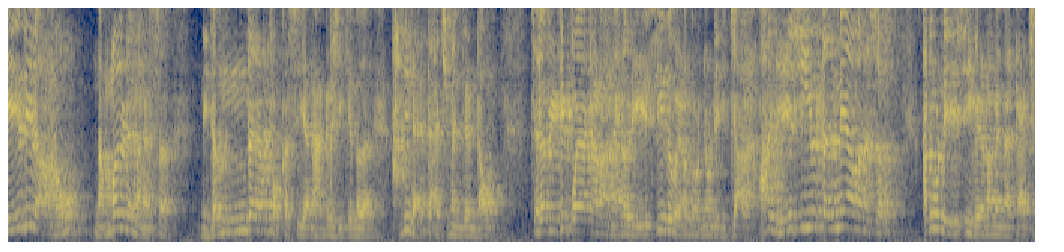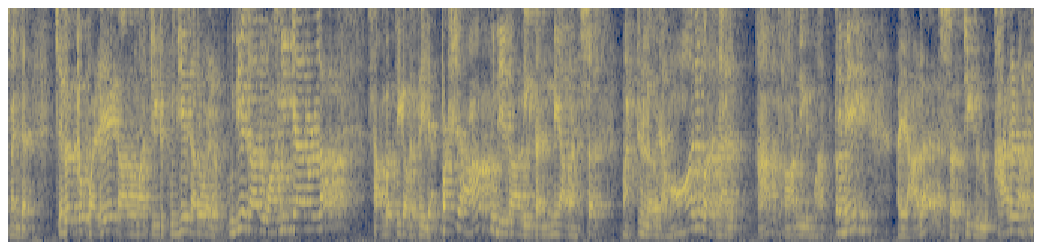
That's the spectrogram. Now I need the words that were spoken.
ഏതിലാണോ നമ്മളുടെ മനസ്സ് നിരന്തരം ഫോക്കസ് ചെയ്യാൻ ആഗ്രഹിക്കുന്നത് അതിൽ അറ്റാച്ച്മെന്റ് ഉണ്ടാവും. ചില വീട്ടിൽ പോയാൽ കാണാം ഞാൻ ഒരു എ ഇത് വേണമെന്ന് പറഞ്ഞുകൊണ്ടിരിക്കുക. ആ എ സിയിൽ തന്നെ ആ മനസ്സ്. അതുകൊണ്ട് എ സി വേണമെന്ന അറ്റാച്ച്മെന്റ് ചിലർക്ക് പഴയ കാറ് മാറ്റിയിട്ട് പുതിയ കാറ് വേണം. പുതിയ കാറ് വാങ്ങിക്കാനുള്ള സാമ്പത്തിക അവസ്ഥയില്ല. പക്ഷെ ആ പുതിയ കാറിൽ തന്നെ ആ മനസ്സ്. മറ്റുള്ളവർ ആര് പറഞ്ഞാലും ആ കാറിൽ മാത്രമേ അയാൾ ശ്രദ്ധിക്കുള്ളൂ. കാരണം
